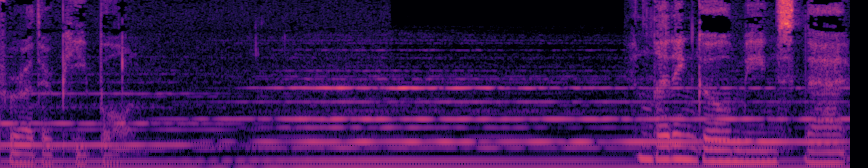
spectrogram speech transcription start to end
for other people. And letting go means that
